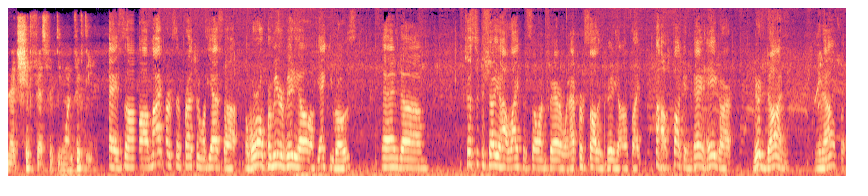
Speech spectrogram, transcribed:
that shitfest 5150. Okay, so uh, my first impression was yes, uh, a world premiere video of Yankee Rose, and um, just to show you how life is so unfair. When I first saw this video, I was like, "Oh, fucking Van Hagar, you're done," you know. But,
